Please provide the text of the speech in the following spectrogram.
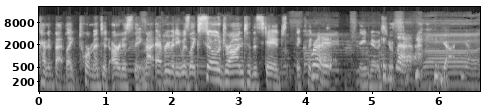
kind of that like tormented artist thing. Not everybody was like so drawn to the stage they couldn't right. no to exactly. yeah, yeah.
